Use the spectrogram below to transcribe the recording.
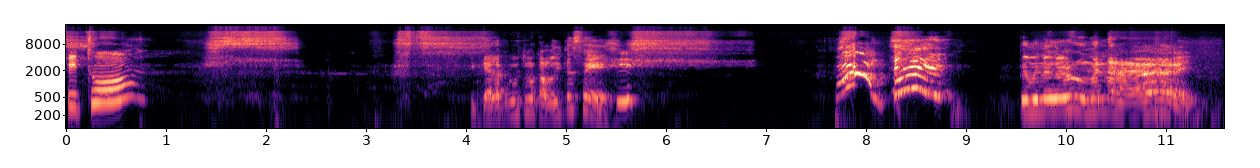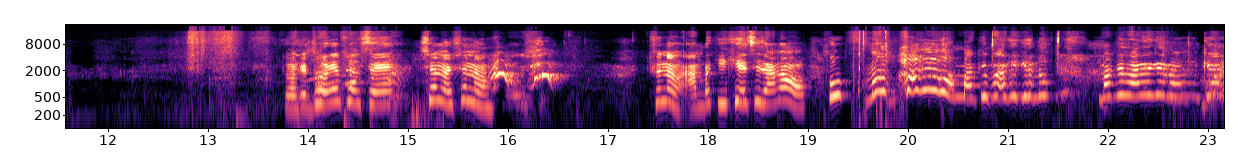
পিথু এই তেলাপোকা তোমার কামড় দিতেছে? তুমি না রুমে নাই। তোমাকে ধরে ফেলছে। শোনো শোনো। শোনো আমরা কি খেয়েছি জানো? মাকে মারে কেন? মাকে মারে কেন? কেন?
